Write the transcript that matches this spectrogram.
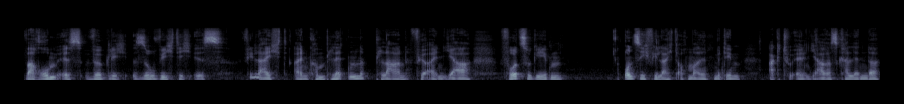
warum es wirklich so wichtig ist, vielleicht einen kompletten Plan für ein Jahr vorzugeben und sich vielleicht auch mal mit dem aktuellen Jahreskalender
